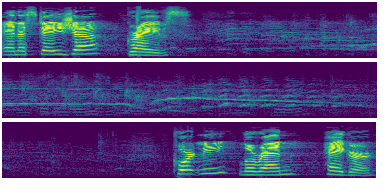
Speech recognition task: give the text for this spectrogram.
Anastasia Graves. Courtney Loren Hager.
